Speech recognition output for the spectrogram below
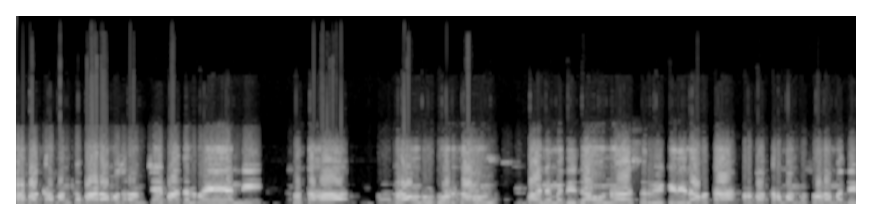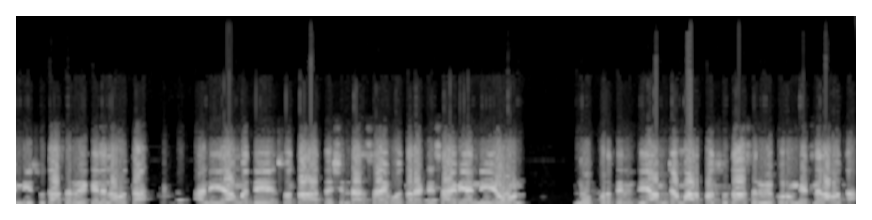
प्रभाग क्रमांक बारा मधून आमचे बादल भाई यांनी स्वतः ग्राउंड रूट वर जाऊन पाण्यामध्ये जाऊन सर्वे केलेला होता. प्रभाग क्रमांक सोळा मध्ये मी सुद्धा सर्वे केलेला होता. आणि यामध्ये स्वतः तहसीलदार साहेब व तलाटे साहेब यांनी येऊन लोकप्रतिनिधी आमच्या मार्फत सुद्धा सर्वे करून घेतलेला होता.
